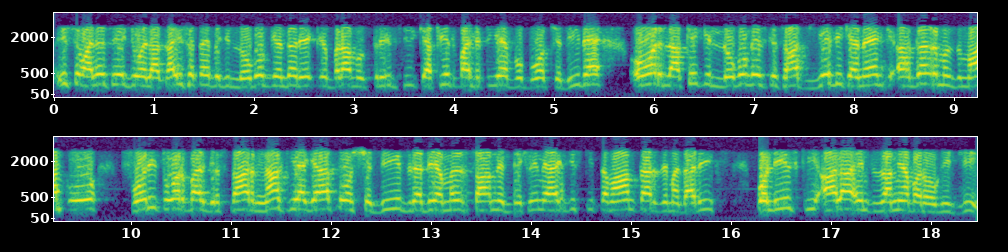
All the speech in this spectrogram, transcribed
اس حوالے سے جو علاقائی سطح پہ جن لوگوں کے اندر ایک بڑا مختلف سی کیفیت پائی جاتی ہے، وہ بہت شدید ہے۔ اور علاقے کے لوگوں کے اس کے ساتھ یہ بھی کہنا ہے کہ اگر ملزمان کو فوری طور پر گرفتار نہ کیا گیا تو شدید رد عمل سامنے دیکھنے میں آئے جس کی تمام تر ذمہ داری پولیس کی اعلیٰ انتظامیہ پر ہوگی۔ جی۔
